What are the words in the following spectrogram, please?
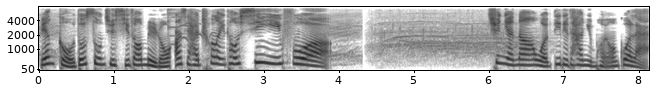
连狗都送去洗澡美容，而且还穿了一套新衣服。去年呢，我弟弟他女朋友过来，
